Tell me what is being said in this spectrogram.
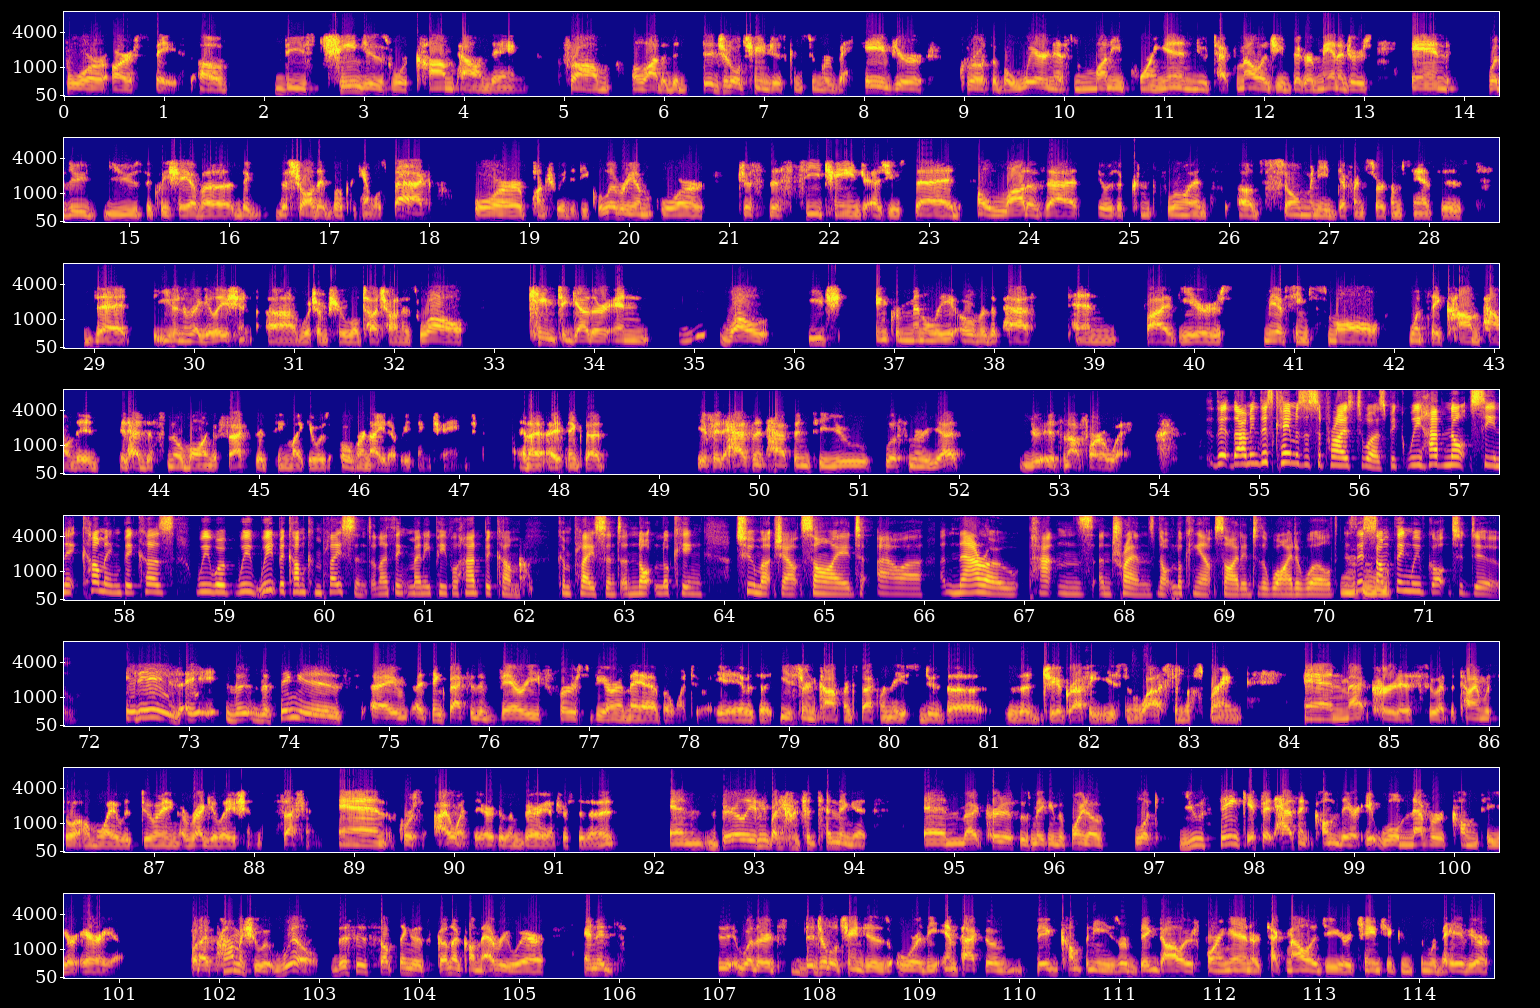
for our space of these changes were compounding from a lot of the digital changes, consumer behavior, growth of awareness, money pouring in, new technology, bigger managers, and whether you use the cliche of a uh, the, the straw that broke the camel's back or punctuated equilibrium or just this sea change, as you said, a lot of that, it was a confluence of so many different circumstances that even regulation, uh, which I'm sure we'll touch on as well, came together. And while each incrementally over the past 10, five years may have seemed small, once they compounded, it had this snowballing effect that seemed like it was overnight everything changed. And I, I think that if it hasn't happened to you, listener, yet, it's not far away. I mean, this came as a surprise to us. We had not seen it coming because we were we we'd become complacent, and I think many people had become complacent and not looking too much outside our narrow patterns and trends, not looking outside into the wider world. Is this mm-hmm. something we've got to do? It is. the The thing is, I, I think back to the very first VRMA I ever went to. It, it was an Eastern conference back when they used to do the the geographic East and West in the spring. And Matt Curtis, who at the time was still at HomeAway, was doing a regulation session. And of course, I went there because I'm very interested in it. And barely anybody was attending it. And Matt Curtis was making the point of, look, you think if it hasn't come there, it will never come to your area but I promise you it will. This is something that's going to come everywhere. And it's whether it's digital changes or the impact of big companies or big dollars pouring in or technology or changing consumer behavior,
